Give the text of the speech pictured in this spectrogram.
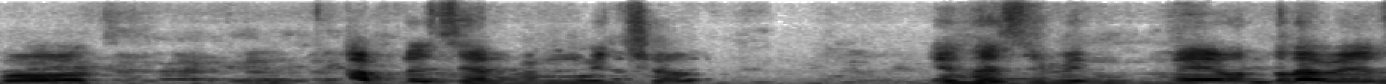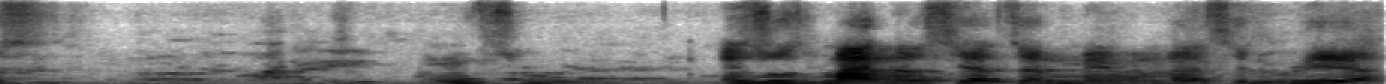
por apreciarme mucho y recibirme otra vez en, en sus manos y hacerme una cirugía.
